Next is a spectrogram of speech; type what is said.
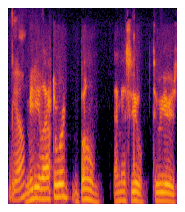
Yeah. Immediately afterward, boom, MSU, two years.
